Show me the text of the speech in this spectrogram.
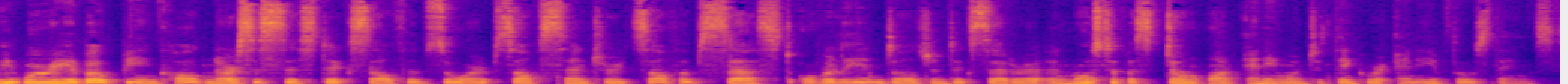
We worry about being called narcissistic, self absorbed, self centered, self obsessed, overly indulgent, etc., and most of us don't want anyone to think we're any of those things.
